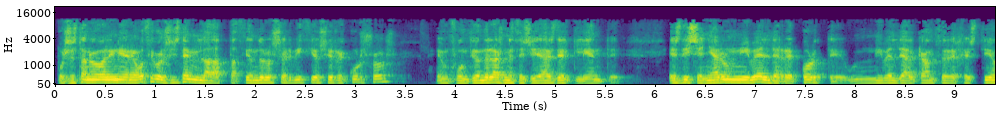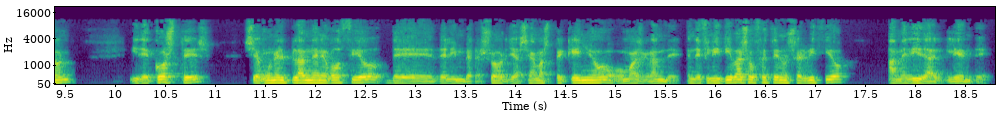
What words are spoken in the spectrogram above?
Pues esta nueva línea de negocio consiste en la adaptación de los servicios y recursos en función de las necesidades del cliente. Es diseñar un nivel de reporte, un nivel de alcance de gestión y de costes según el plan de negocio del inversor, ya sea más pequeño o más grande. En definitiva, es ofrecer un servicio a medida al cliente.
